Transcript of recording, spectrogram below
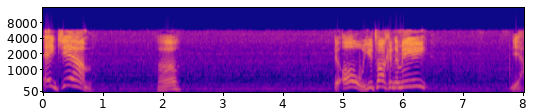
Hey, Jim. Huh? Oh, you talking to me? Yeah.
